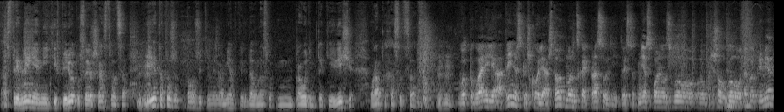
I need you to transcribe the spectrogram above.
э, стремлениями идти вперед, усовершенствоваться. И это тоже положительный момент, когда у нас вот, проводим такие вещи в рамках ассоциации. Мгм. Вот поговорили о тренерской школе, а что вот можно сказать про судей? То есть вот мне вспомнилось в голову, э, пришел в голову такой пример.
